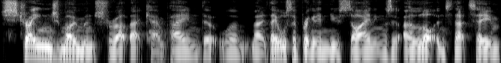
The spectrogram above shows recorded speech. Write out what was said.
strange moments throughout that campaign that were managed. They also bringing in new signings a lot into that team.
